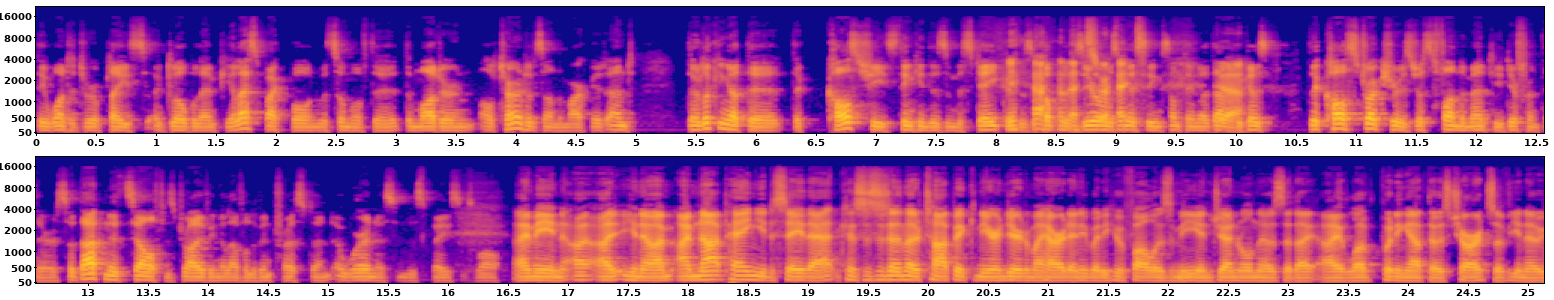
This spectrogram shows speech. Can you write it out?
they wanted to replace a global MPLS backbone with some of the, the modern alternatives on the market. And they're looking at the, the cost sheets thinking there's a mistake or there's a couple of zeros right. missing, something like that, yeah. because the cost structure is just fundamentally different there. So that in itself is driving a level of interest and awareness in this space as well. I mean, I, I you know, I'm, I'm not paying you to say that because this is another topic near and dear to my heart. Anybody who follows me in general knows that I, I love putting out those charts of, you know,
